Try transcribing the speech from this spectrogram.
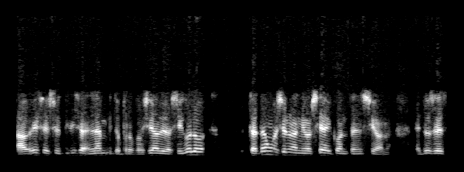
a veces se utiliza en el ámbito profesional de los psicólogos, tratamos de ser una universidad de contención. Entonces,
